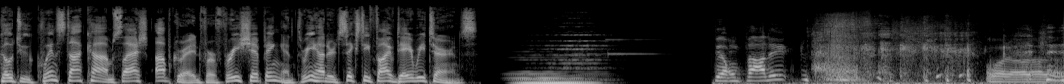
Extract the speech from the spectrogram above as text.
Go to quince.com slash upgrade for free shipping and 365-day returns. En parler. Oh là là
